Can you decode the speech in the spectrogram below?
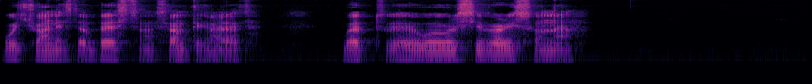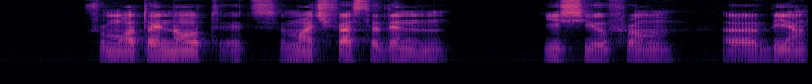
which one is the best or something like that. But uh, we will see very soon now. From what I note it's much faster than ECU from uh, BM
